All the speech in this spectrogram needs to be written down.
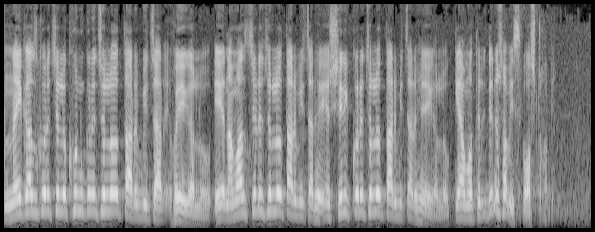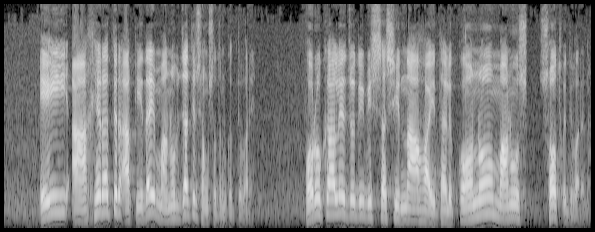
অন্যায় কাজ করেছিল, খুন করেছিল, তার বিচার হয়ে গেল। এ নামাজ ছেড়েছিল, তার বিচার হয়ে, এ শিরিক করেছিল, তার বিচার হয়ে গেল। কেয়ামতের দিনে সব স্পষ্ট হবে। এই আখেরাতের আকিদাই মানব জাতির সংশোধন করতে পারে। পরকালে যদি বিশ্বাসী না হয়, তাহলে কোনো মানুষ সৎ হইতে পারে না।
